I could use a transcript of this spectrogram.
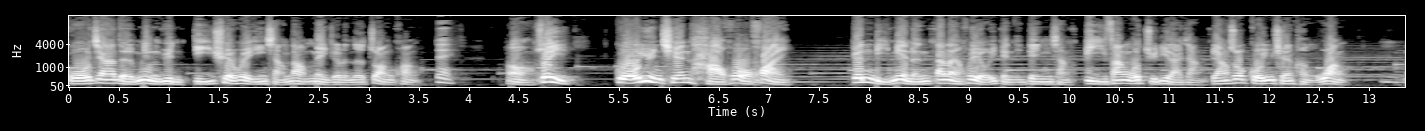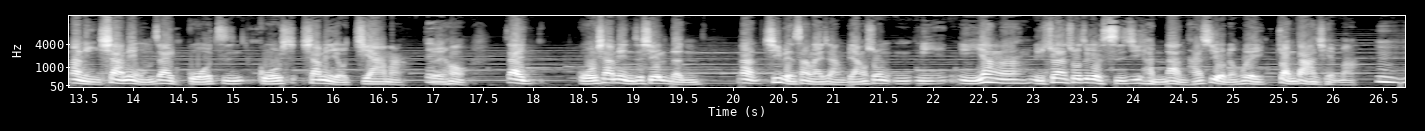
国家的命运的确会影响到每个人的状况。对，哦，所以国运签好或坏，跟里面人当然会有一点一点影响。比方我举例来讲，比方说国运签很旺，那你下面我们在国之国下面有家嘛，对哈，在国下面这些人，那基本上来讲，比方说你你你一样啊，你虽然说这个时机很烂，还是有人会赚大钱嘛，嗯。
